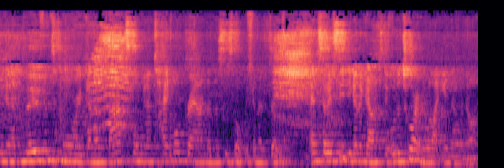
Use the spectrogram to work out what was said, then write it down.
we're going to move into more, we're going to advance more, we're going to take more ground, and this is what we're going to do. And so he said, you're going to go into the auditorium, and we're like, you know, we're not.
